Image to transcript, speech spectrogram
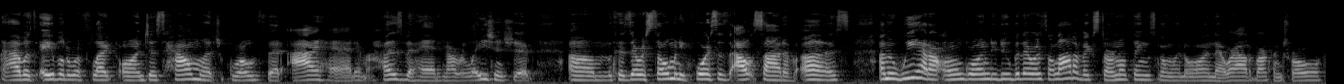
I was able to reflect on just how much growth that I had and my husband had in our relationship um, because there were so many forces outside of us. I mean, we had our own growing to do, but there was a lot of external things going on that were out of our control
